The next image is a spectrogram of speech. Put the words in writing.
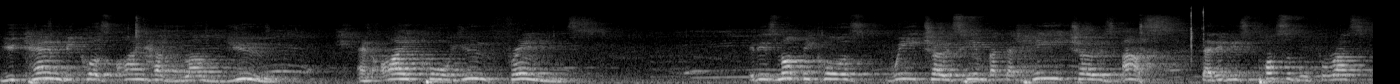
You can because I have loved you and I call you friends. It is not because we chose him, but that he chose us, that it is possible for us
